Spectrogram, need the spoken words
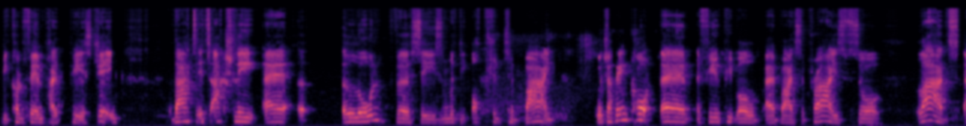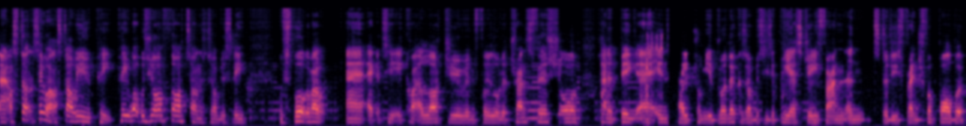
be confirmed by PSG that it's actually uh, a, loan for season with the option to buy, which I think caught uh, a few people uh, by surprise. So, lads, uh, I'll start. Say what I'll start with you, Pete. Pete, what was your thoughts on this? Because obviously, we've spoke about uh, Ekitike quite a lot during fully loaded transfer show. Had a big uh, insight from your brother because obviously he's a PSG fan and studies French football. But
